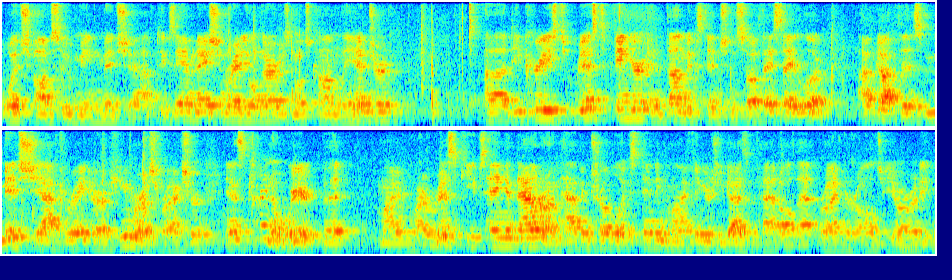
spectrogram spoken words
which obviously would mean mid-shaft. Examination, radial nerve is most commonly injured. Uh, decreased wrist, finger, and thumb extension. So if they say, look, I've got this mid-shaft or humerus fracture, and it's kind of weird, but my, my wrist keeps hanging down, or I'm having trouble extending my fingers. You guys have had all that, right, neurology already?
